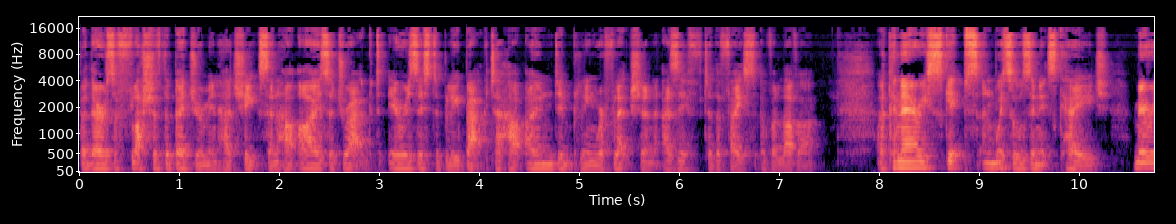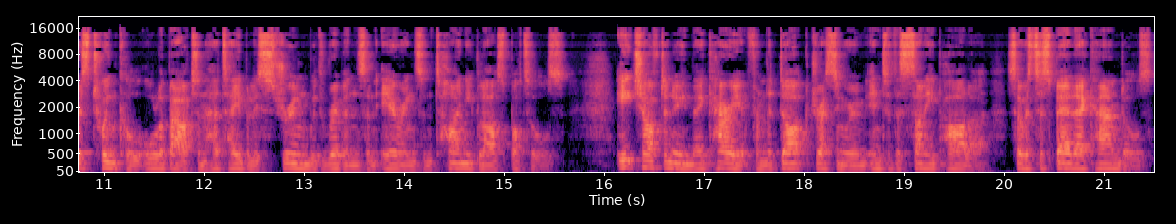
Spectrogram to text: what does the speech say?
but there is a flush of the bedroom in her cheeks and her eyes are dragged irresistibly back to her own dimpling reflection as if to the face of a lover. A canary skips and whistles in its cage, Mirrors twinkle all about and her table is strewn with ribbons and earrings and tiny glass bottles. Each afternoon they carry it from the dark dressing room into the sunny parlour so as to spare their candles.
